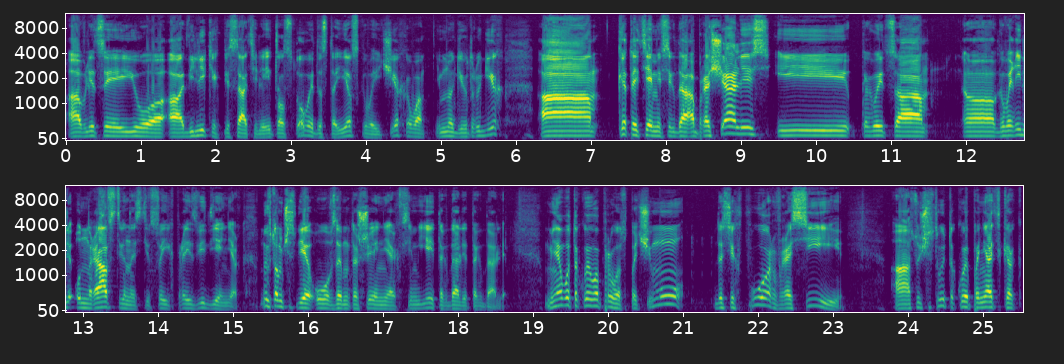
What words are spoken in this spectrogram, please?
а, в лице ее а, великих писателей и Толстого, и Достоевского, и Чехова, и многих других, а, к этой теме всегда обращались и, как говорится, говорили о нравственности в своих произведениях, ну и в том числе о взаимоотношениях в семье и так далее, и так далее. У меня вот такой вопрос. Почему до сих пор в России а, существует такое понятие, как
